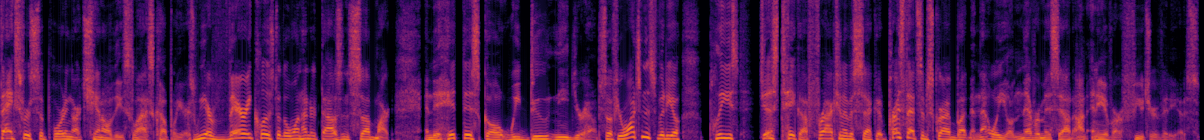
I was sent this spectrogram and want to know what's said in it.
Thanks for supporting our channel these last couple years. We are very close to the 100,000 sub mark. And to hit this goal, we do need your help. So if you're watching this video, please just take a fraction of a second, press that subscribe button, and that way you'll never miss out on any of our future videos.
